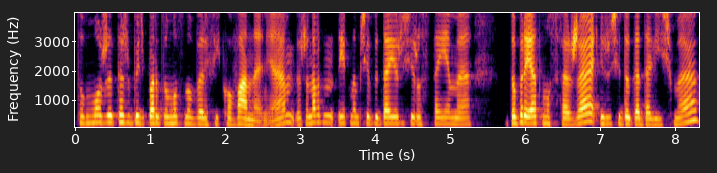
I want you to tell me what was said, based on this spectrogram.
to może też być bardzo mocno weryfikowane, nie? Że nawet jak nam się wydaje, że się rozstajemy w dobrej atmosferze i że się dogadaliśmy,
